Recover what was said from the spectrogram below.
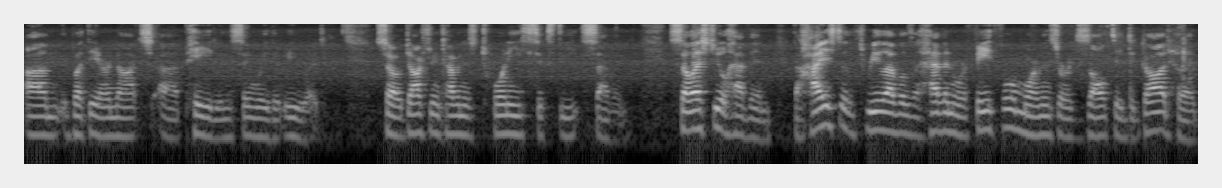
um, but they are not uh, paid in the same way that we would. So, Doctrine and Covenants 2067. Celestial heaven, the highest of the three levels of heaven where faithful Mormons are exalted to godhood.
